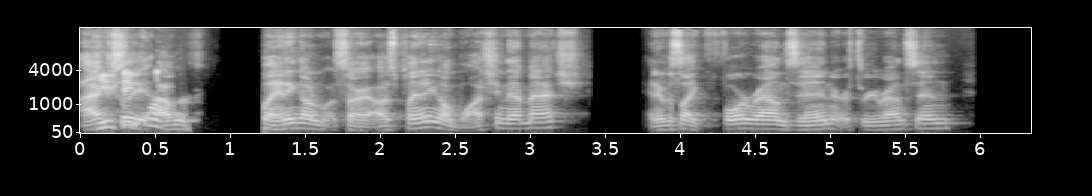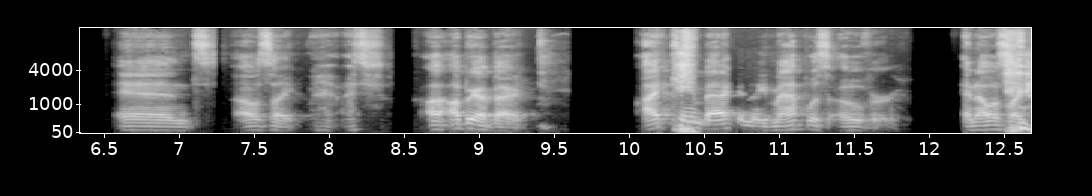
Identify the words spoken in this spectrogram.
Actually, I was planning on sorry, I was planning on watching that match, and it was like four rounds in or three rounds in, and I was like, I just- I'll I'll be right back. I came back and the map was over, and I was like,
